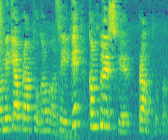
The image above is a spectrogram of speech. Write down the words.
हमें क्या प्राप्त होगा? वहाँ से एक कंप्लीट स्केयर प्राप्त होगा।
